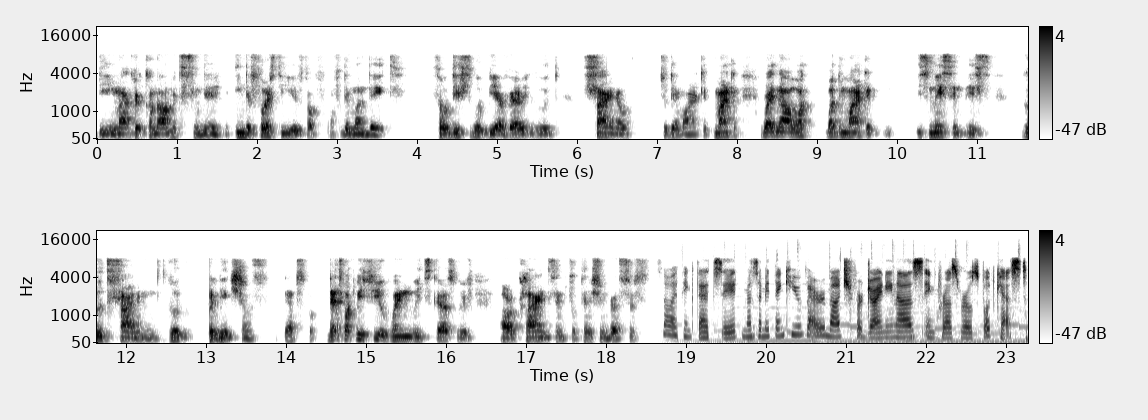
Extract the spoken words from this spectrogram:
the macroeconomics in the in the first years of, of the mandate. So this would be a very good signal to the market. Market right now, what what the market is missing is good signing, good predictions. That's that's what we feel when we discuss with our clients and potential investors. So I think that's it. Masami, thank you very much for joining us in Crossroads Podcast.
